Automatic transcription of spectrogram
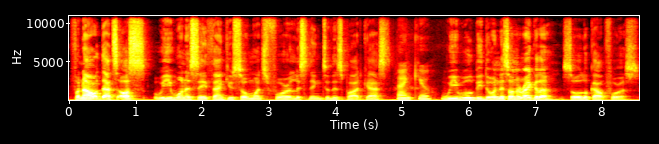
For now, that's us. We want to say thank you so much for listening to this podcast. Thank you. We will be doing this on a regular, so look out for us.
